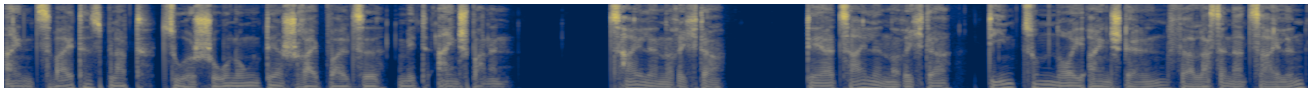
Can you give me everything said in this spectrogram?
ein zweites Blatt zur Schonung der Schreibwalze mit einspannen. Zeilenrichter Der Zeilenrichter dient zum Neueinstellen verlassener Zeilen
